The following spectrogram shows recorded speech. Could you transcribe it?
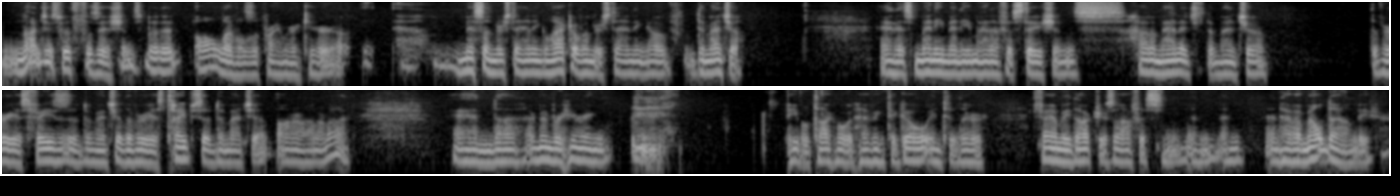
not just with physicians, but at all levels of primary care, misunderstanding, lack of understanding of dementia and its many, many manifestations, how to manage dementia, the various phases of dementia, the various types of dementia, on and on and on. And uh, I remember hearing people talk about having to go into their family doctor's office and, and, and, and have a meltdown before,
